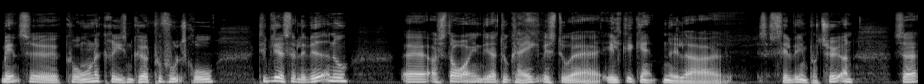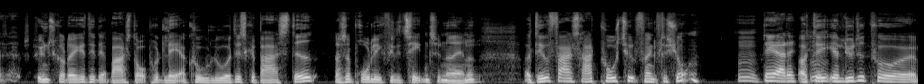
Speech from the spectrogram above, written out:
mens øh, coronakrisen kørte på fuld skrue. De bliver så leveret nu, øh, og står egentlig, at du kan ikke, hvis du er elgiganten eller selve importøren, så ønsker du ikke, at det der bare står på et lagerkugle Det skal bare afsted, og så bruge likviditeten til noget andet. Mm. Og det er jo faktisk ret positivt for inflationen. Mm. Det er det. Og det, mm. jeg lyttede på øh,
